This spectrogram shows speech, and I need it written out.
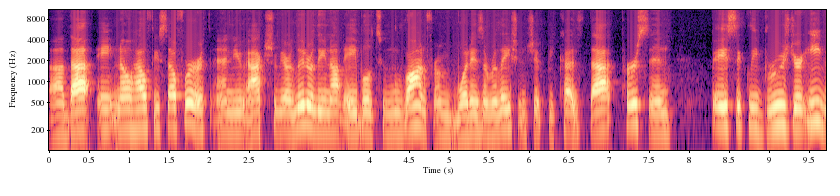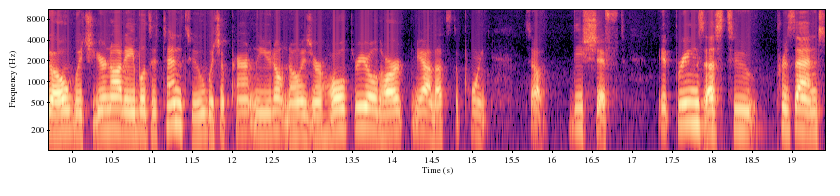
uh, that ain't no healthy self worth. And you actually are literally not able to move on from what is a relationship because that person basically bruised your ego, which you're not able to tend to, which apparently you don't know is your whole three year old heart. Yeah, that's the point. So, the shift, it brings us to present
